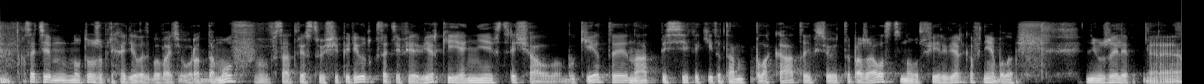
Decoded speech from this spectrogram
Кстати, ну, тоже приходилось бывать у роддомов в соответствующий период. Кстати, фейерверки я не встречал. Букеты, надписи, какие-то там плакаты, все это, пожалуйста, но вот фейерверков не было. Неужели э,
